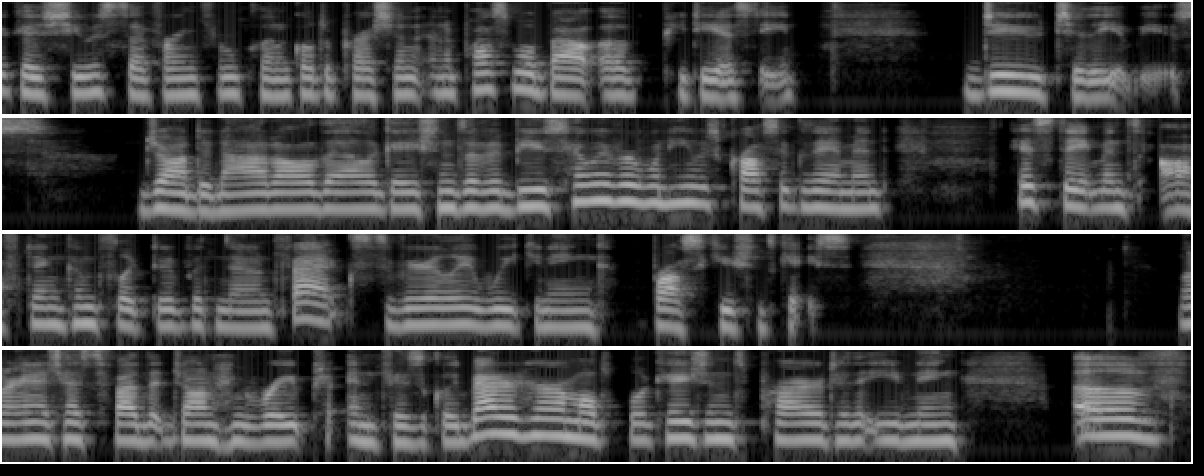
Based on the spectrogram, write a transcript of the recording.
because she was suffering from clinical depression and a possible bout of PTSD due to the abuse. John denied all the allegations of abuse. However, when he was cross examined, his statements often conflicted with known facts, severely weakening the prosecution's case. Lorena testified that John had raped and physically battered her on multiple occasions prior to the evening of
